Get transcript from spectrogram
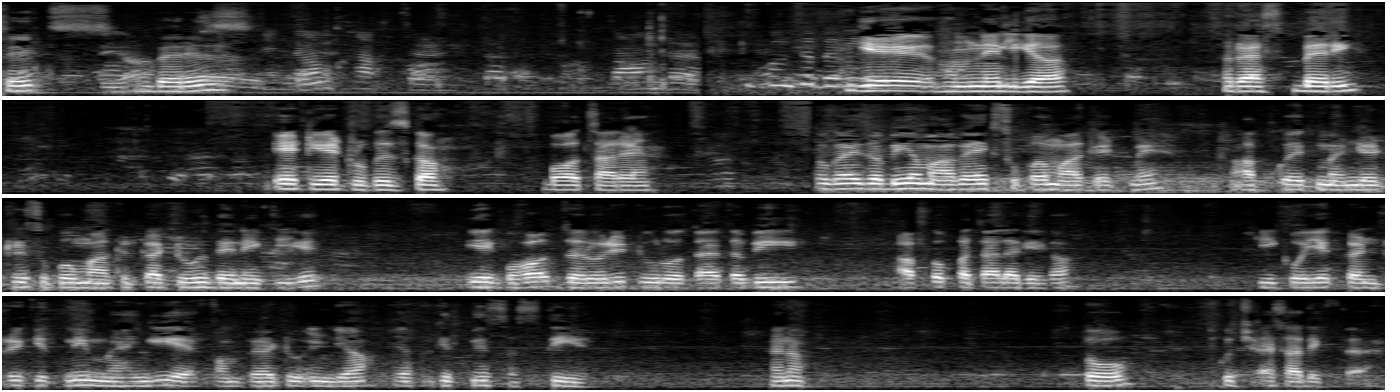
फिक्स बेरीज ये हमने लिया रेस्पबेरी एटी एट रुपीज़ का। बहुत सारे हैं। तो गाइज़ अभी हम आ गए एक सुपर मार्केट में आपको एक मैंडेटरी सुपर मार्केट का टूर देने के लिए। ये एक बहुत ज़रूरी टूर होता है तभी आपको पता लगेगा कि कोई एक कंट्री कितनी महँगी है कंपेयर टू इंडिया या फिर कितनी सस्ती है है ना? तो कुछ ऐसा दिखता है।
